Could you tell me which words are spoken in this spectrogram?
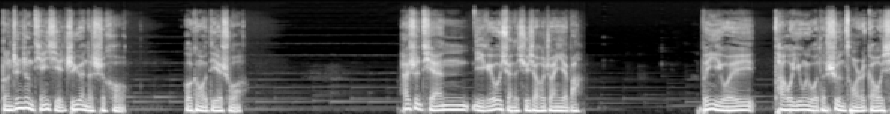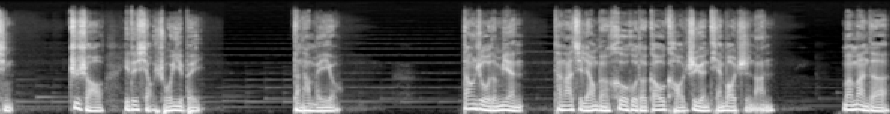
等真正填写志愿的时候，我跟我爹说：“还是填你给我选的学校和专业吧。”本以为他会因为我的顺从而高兴。至少也得小酌一杯，但他没有。当着我的面，他拿起两本厚厚的高考志愿填报指南，慢慢的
